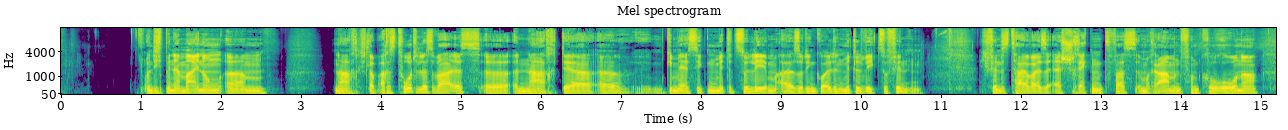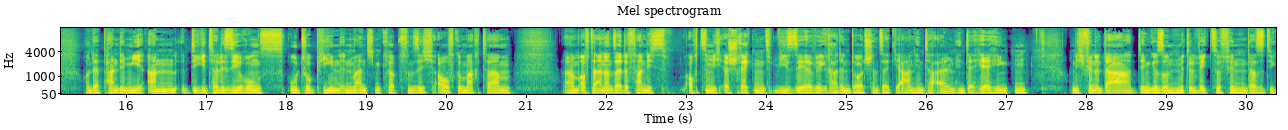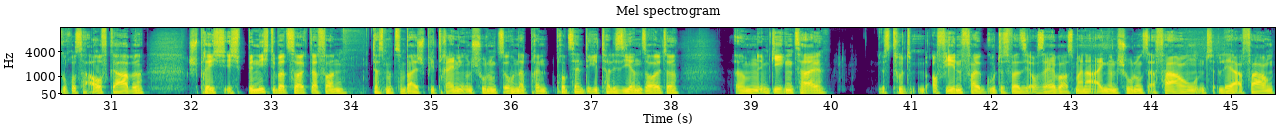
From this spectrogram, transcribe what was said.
Und ich bin der Meinung, ähm, nach, ich glaube, Aristoteles war es, äh, nach der äh, gemäßigten Mitte zu leben, also den goldenen Mittelweg zu finden. Ich finde es teilweise erschreckend, was im Rahmen von Corona und der Pandemie an Digitalisierungsutopien in manchen Köpfen sich aufgemacht haben. Ähm, auf der anderen Seite fand ich es auch ziemlich erschreckend, wie sehr wir gerade in Deutschland seit Jahren hinter allem hinterherhinken. Und ich finde da den gesunden Mittelweg zu finden, das ist die große Aufgabe. Sprich, ich bin nicht überzeugt davon, dass man zum Beispiel Training und Schulung zu 100 Prozent digitalisieren sollte. Ähm, Im Gegenteil, es tut auf jeden Fall gut, das weiß ich auch selber aus meiner eigenen Schulungserfahrung und Lehrerfahrung,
